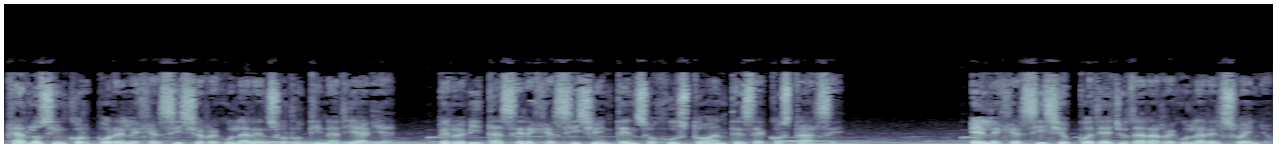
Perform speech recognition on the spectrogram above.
Carlos incorpora el ejercicio regular en su rutina diaria, pero evita hacer ejercicio intenso justo antes de acostarse. El ejercicio puede ayudar a regular el sueño,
